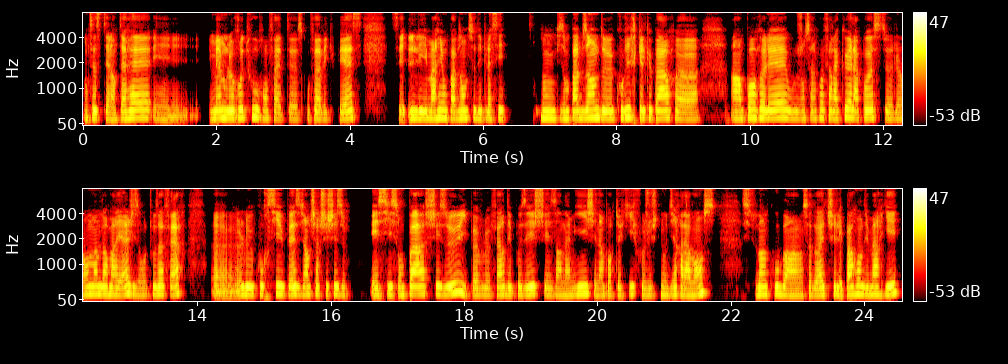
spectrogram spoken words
Donc ça, c'était l'intérêt. Et même le retour, en fait, ce qu'on fait avec UPS, c'est les mariés n'ont pas besoin de se déplacer. Donc, ils n'ont pas besoin de courir quelque part euh, à un point relais ou j'en sais rien quoi, faire la queue à la poste le lendemain de leur mariage. Ils ont autre chose à faire. Euh, le coursier UPS vient le chercher chez eux. Et s'ils sont pas chez eux, ils peuvent le faire déposer chez un ami, chez n'importe qui. Il faut juste nous dire à l'avance. Si tout d'un coup, ben, ça doit être chez les parents du marié,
